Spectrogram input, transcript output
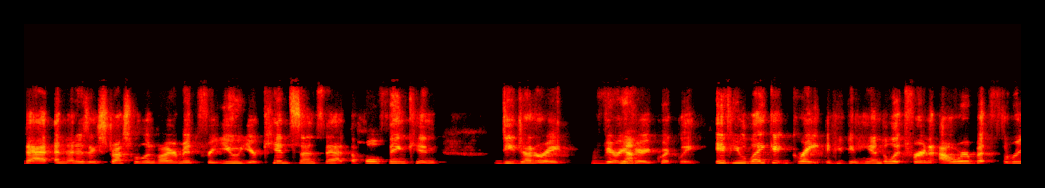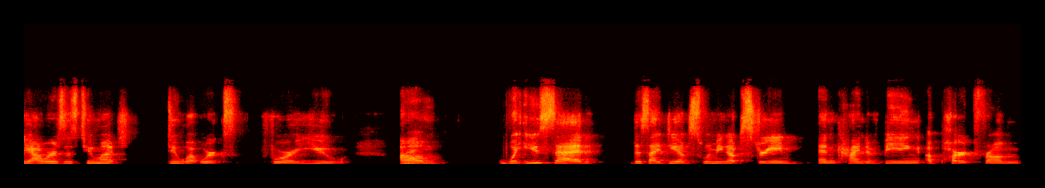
that and that is a stressful environment for you, your kids sense that, the whole thing can degenerate very, Yeah. very quickly. If you like it, great. If you can handle it for an hour, but three hours is too much, do what works for you. Right. Um, what you said, this idea of swimming upstream and kind of being apart from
